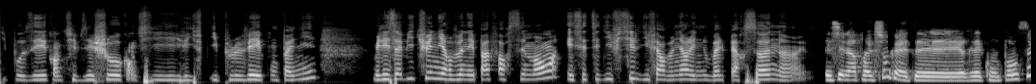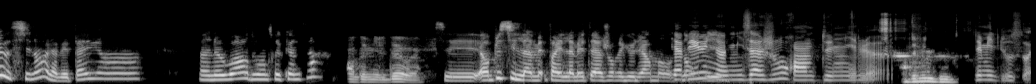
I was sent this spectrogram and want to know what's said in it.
s'y poser quand il faisait chaud, quand il pleuvait et compagnie. Mais les habitués n'y revenaient pas forcément et c'était difficile d'y faire venir les nouvelles personnes. Et c'est une attraction qui a été récompensée aussi, non? Elle avait pas eu un, un award ou un truc comme ça? En 2002, ouais. C'est en plus il la, met- enfin il la mettait à jour régulièrement. Il y Non, avait eu mais- une mise à jour en 2000, En 2012. 2012, ouais.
